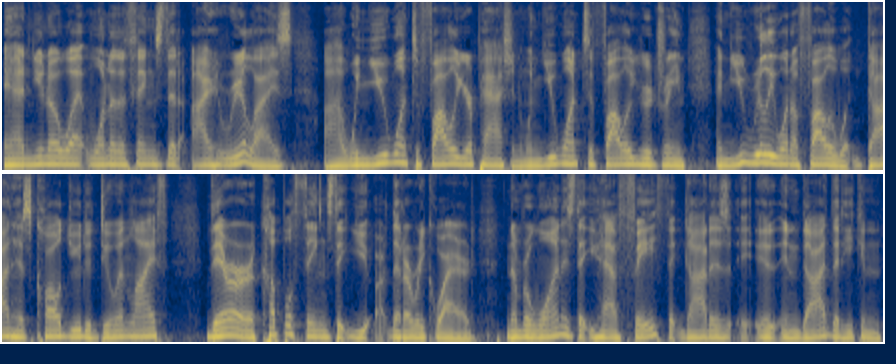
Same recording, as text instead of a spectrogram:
And you know what? One of the things that I realize uh, when you want to follow your passion, when you want to follow your dream, and you really want to follow what God has called you to do in life, there are a couple things that you that are required. Number one is that you have faith that God is in God that He can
